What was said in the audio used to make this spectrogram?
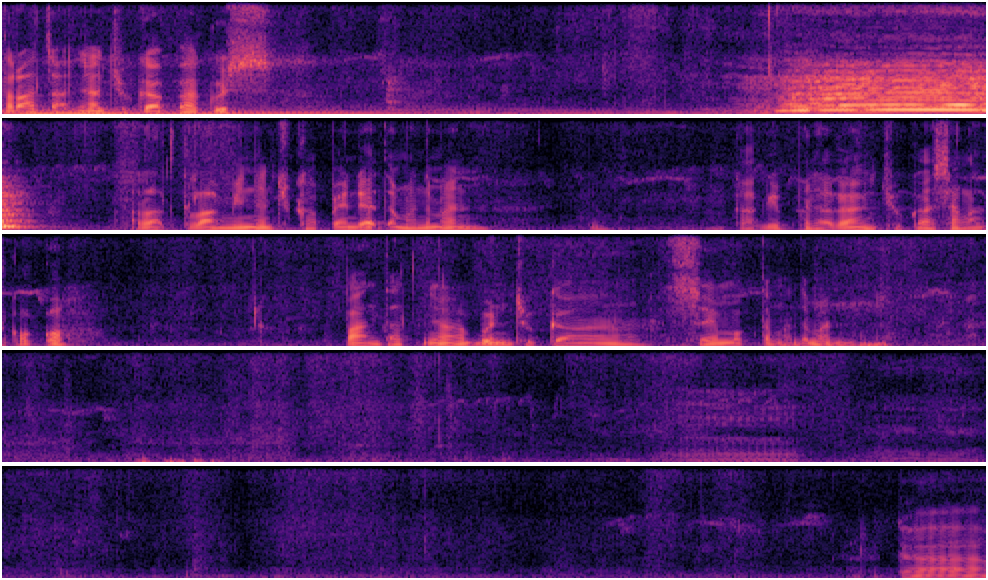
teracaknya juga bagus. Alat kelaminnya juga pendek teman-teman. Kaki belakang juga sangat kokoh. Pantatnya pun juga semok teman-teman harga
